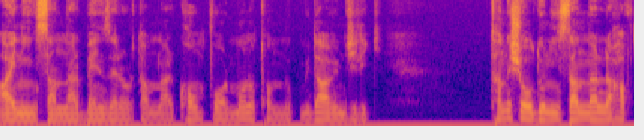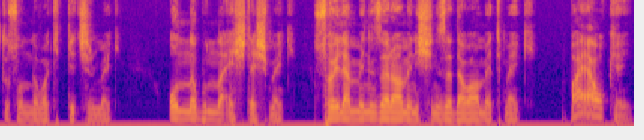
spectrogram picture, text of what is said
Aynı insanlar, benzer ortamlar, konfor, monotonluk, müdavimcilik. Tanış olduğun insanlarla hafta sonunda vakit geçirmek. Onunla bununla eşleşmek. Söylenmenize rağmen işinize devam etmek. Baya okey.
